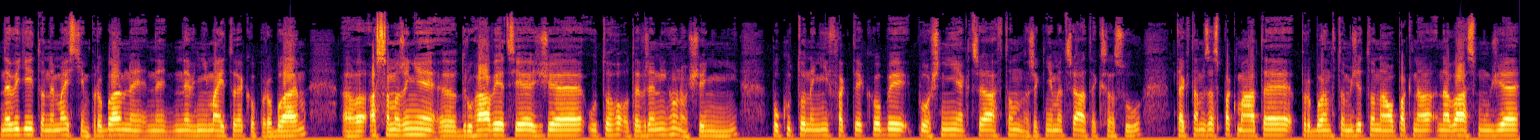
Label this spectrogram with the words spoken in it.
nevidějí to, nemají s tím problém, ne, ne, nevnímají to jako problém. A samozřejmě e, druhá věc je, že u toho otevřeného nošení, pokud to není fakt jakoby plošní, jak třeba v tom, řekněme třeba Texasu, tak tam zase pak máte problém v tom, že to naopak na, na vás může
